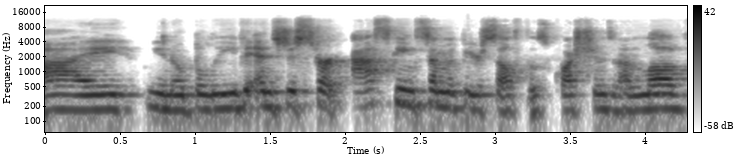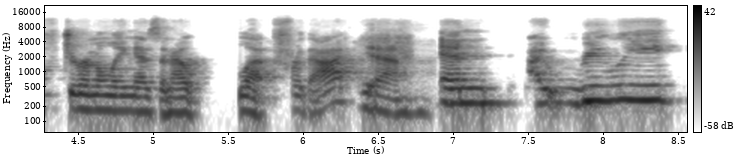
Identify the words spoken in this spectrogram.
I, you know, believe, and just start asking some of yourself those questions. And I love journaling as an outlet for that. Yeah. And I really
